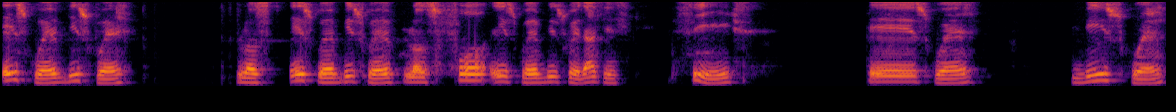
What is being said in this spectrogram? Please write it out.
a square b square plus a square b square plus 4a square b square that is 6 a square b square.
